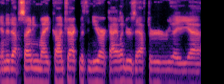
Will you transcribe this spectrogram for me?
ended up signing my contract with the New York Islanders after the uh,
